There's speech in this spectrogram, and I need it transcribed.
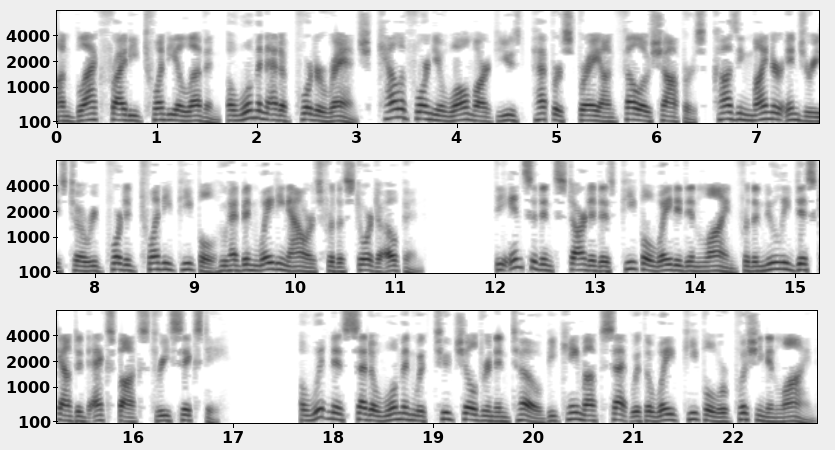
On Black Friday 2011, a woman at a Porter Ranch, California Walmart used pepper spray on fellow shoppers, causing minor injuries to a reported 20 people who had been waiting hours for the store to open. The incident started as people waited in line for the newly discounted Xbox 360. A witness said a woman with two children in tow became upset with the way people were pushing in line.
